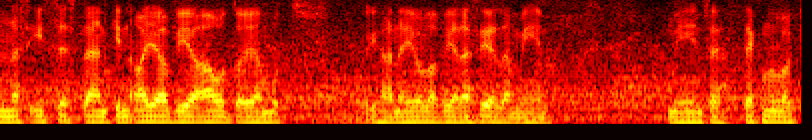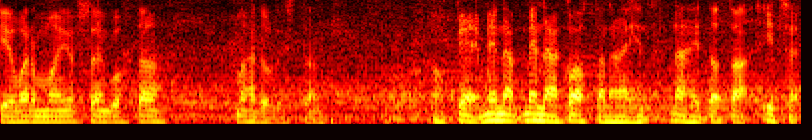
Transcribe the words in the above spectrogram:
ns. itsestäänkin ajavia autoja, mutta ihan ei olla vielä siellä, mihin, mihin se teknologia varmaan jossain kohtaa mahdollistaa. Okei, mennään, mennään kohta näihin, näihin tota, itse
